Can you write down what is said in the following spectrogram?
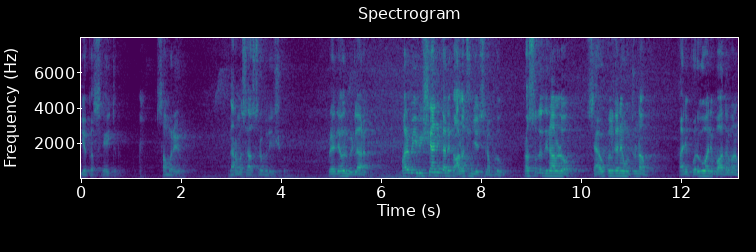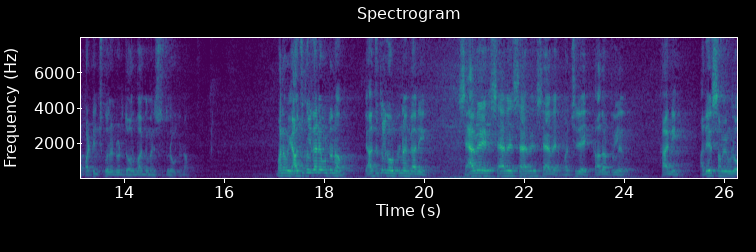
ఈ యొక్క స్నేహితుడు. సమరేయుడు. ధర్మశాస్త్రోపదేశకుడు. ప్రియ దేవుని బిడ్లారా మనం ఈ విషయాన్ని కనుక ఆలోచన చేసినప్పుడు ప్రస్తుత దినాలలో సేవకులుగానే ఉంటున్నాం. కానీ పొరుగు అని బాధలు మనం పట్టించుకోలేనటువంటి దౌర్భాగ్యమైన స్థితిలో ఉంటున్నాం. మనం యాజకులుగానే ఉంటున్నాం. యాజకులుగా ఉంటున్నాం కానీ సేవే సేవే సేవే సేవే మంచిదే కాదంటలేదు. కానీ అదే సమయంలో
